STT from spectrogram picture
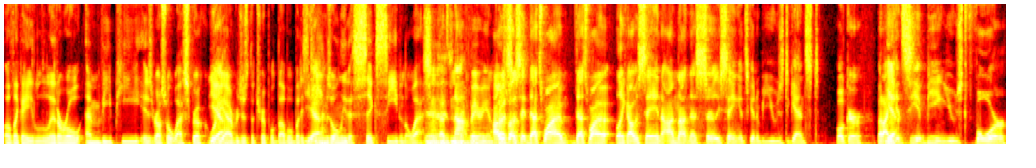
of like a literal MVP is Russell Westbrook, where he averages the triple double, but his Yeah. team's only the sixth seed in the West. that's not very impressive. I was about to say that's why I'm that's why like I was saying I'm not necessarily saying it's going to be used against Booker, but I Yeah. could see it being used for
